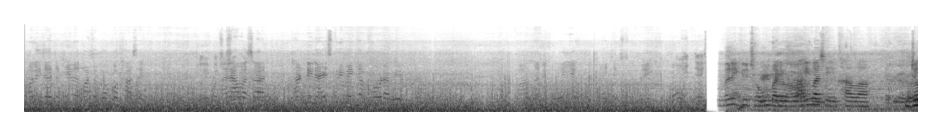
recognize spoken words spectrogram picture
મળી જાય તો ઠીક ને પાછળ ધક્કો થશે અને આવા સર ઠંડીની આઈસ્ક્રીમ એ ક્યાં ખવડાવી એમ વાંધો નહીં જોઈએ ખાઈ જઈશું નહીં મળી ગયું છે ઉંબાડીમાં આવ્યા છે ખાવા. જો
